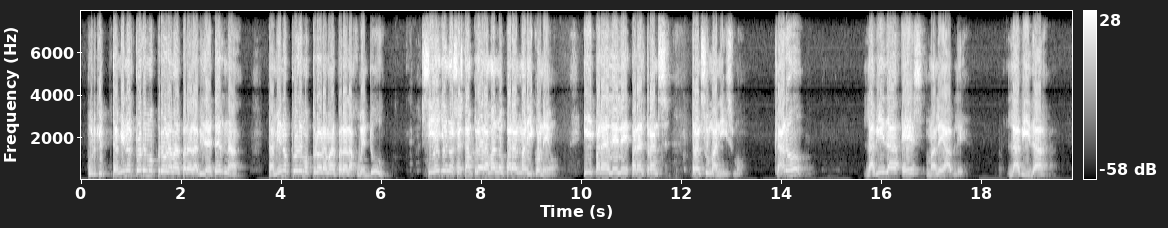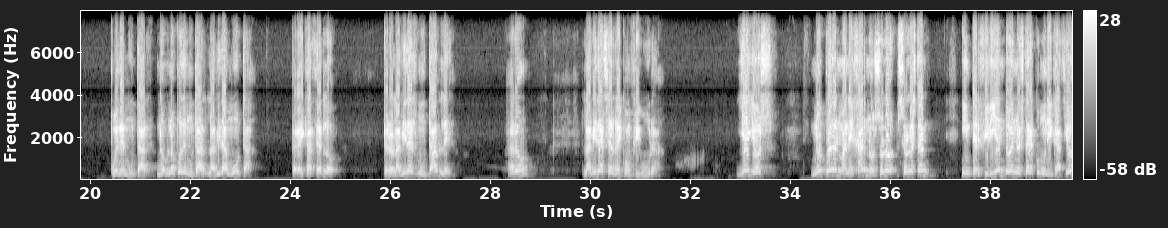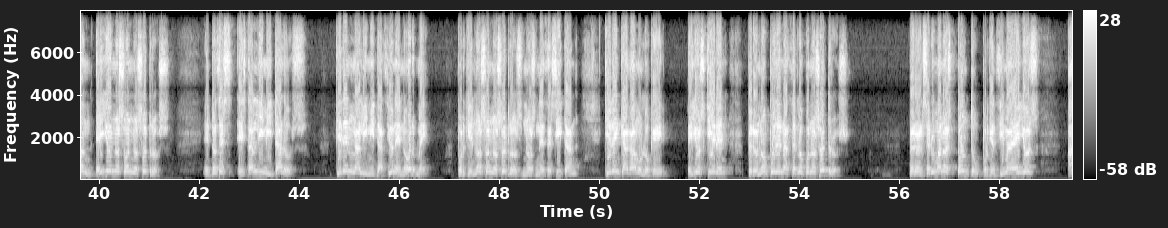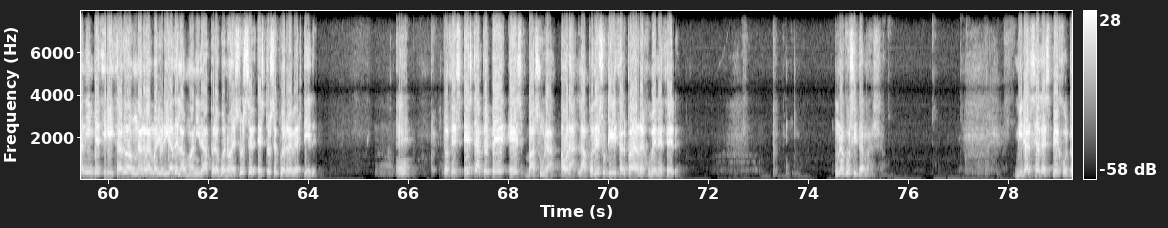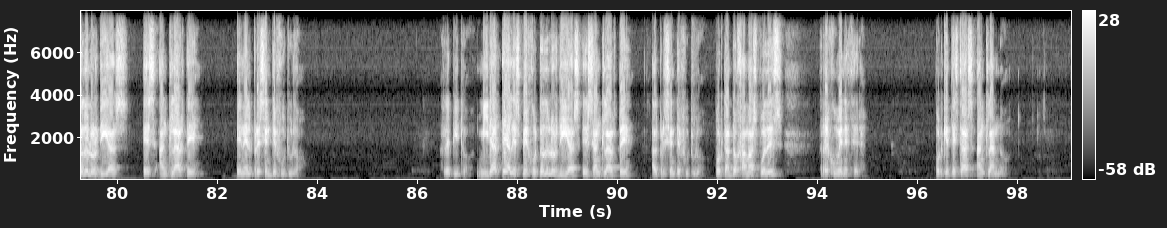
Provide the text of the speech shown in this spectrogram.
Porque también nos podemos programar para la vida eterna. También nos podemos programar para la juventud. Si ellos nos están programando para el mariconeo y para el, para el trans, transhumanismo. Claro, la vida es maleable. La vida puede mutar. No, no puede mutar, la vida muta. Pero hay que hacerlo. Pero la vida es mutable. Claro. La vida se reconfigura. Y ellos no pueden manejarnos, solo, solo están interfiriendo en nuestra comunicación. Ellos no son nosotros. Entonces están limitados. Tienen una limitación enorme. Porque no son nosotros, nos necesitan, quieren que hagamos lo que ellos quieren, pero no pueden hacerlo por nosotros. Pero el ser humano es tonto, porque encima ellos han imbecilizado a una gran mayoría de la humanidad. Pero bueno, eso esto se puede revertir. ¿Eh? Entonces, esta app es basura. Ahora, la puedes utilizar para rejuvenecer. Una cosita más. Mirarse al espejo todos los días es anclarte en el presente futuro. Repito, mirarte al espejo todos los días es anclarte al presente futuro. Por tanto, jamás puedes rejuvenecer, porque te estás anclando.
